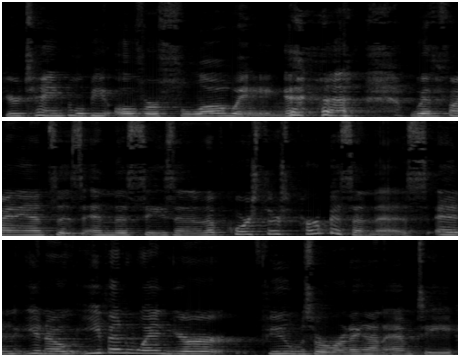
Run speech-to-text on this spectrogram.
Your tank will be overflowing with finances in this season. And of course, there's purpose in this. And, you know, even when your fumes were running on empty,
